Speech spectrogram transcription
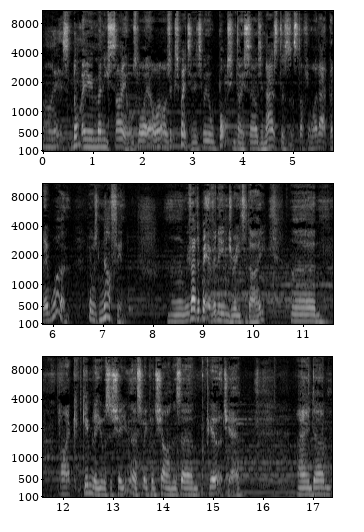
like it's not many, many sales, like, I, I was expecting it to be all Boxing Day sales in Asda's and stuff like that, but there weren't, there was nothing. Uh, we've had a bit of an injury today. Um, like Gimli was asleep, asleep on Shana's um, computer chair, and um,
